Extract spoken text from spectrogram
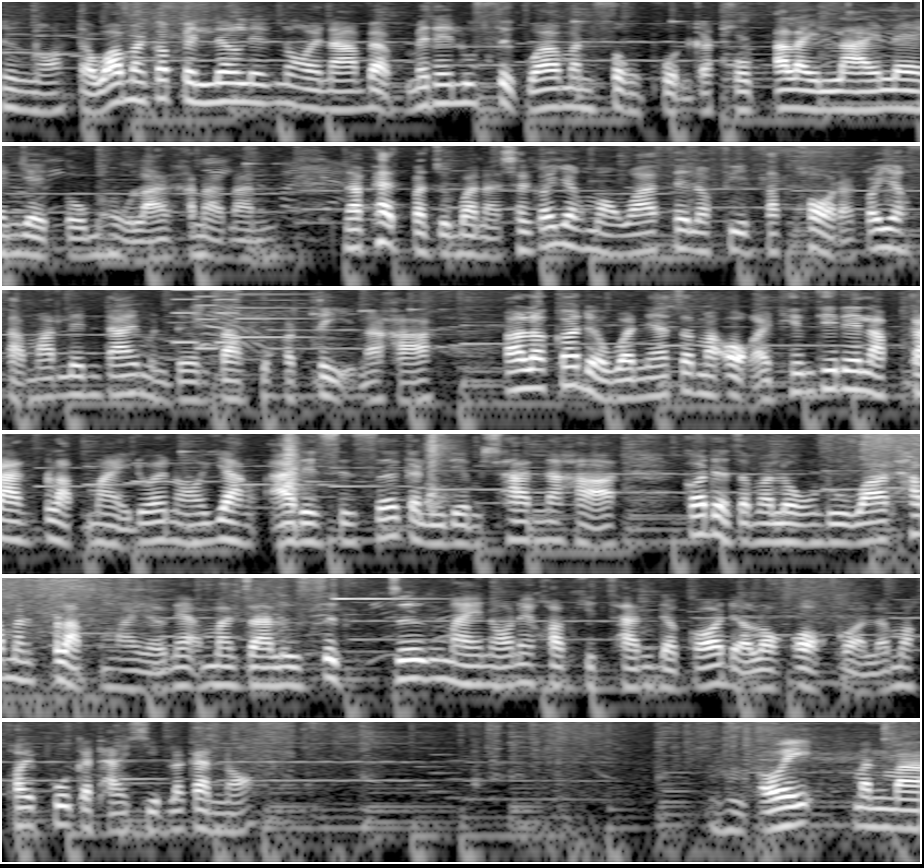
นึงเนาะแต่ว่ามันก็เป็นเรื่องเล็กน้อยนะแบบไม่ได้รู้สึกว่ามันส่งผลกระทบอะไรร้ายแรงใหญ่โตมโหฬารขนาดนั้นณแพทปัจจุบันอะฉันก็ยังมองว่าเซลฟีนซัพพอร์ตอะก็ยังสามารถเล่นได้เหมือนเดิมตามปกตินะคะเอาแล้วก็เดี๋ยววันนี้จะมาออกไอเทมที่ได้รับการปรับใหม่ด้วยเนาะอย่าง a r d e n Sensor กับ Redemption นะคะ ก็เดี๋ยวจะมาลงดูว่าถ้ามันปรับใหม่แล้วเนี่ย มันจะรู้สึกจึ้งไหมเนาะในความคิดฉัน เดี๋ยวก็เดี๋ยวลองออกก่อนแล้วมาค่อยพูดกันท้ายคลิปแล้วกันเนาะโอ้ยมันมา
